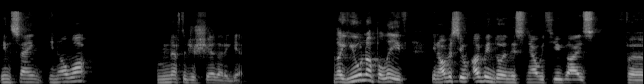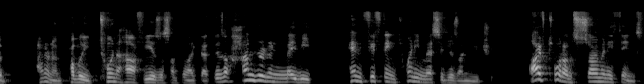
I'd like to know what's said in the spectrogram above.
in saying, you know what, I'm gonna have to just share that again. Like you'll not believe, you know. Obviously, I've been doing this now with you guys for I don't know, probably two and a half years or something like that. There's a hundred and maybe 10, 15, 20 messages on YouTube. I've taught on so many things.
